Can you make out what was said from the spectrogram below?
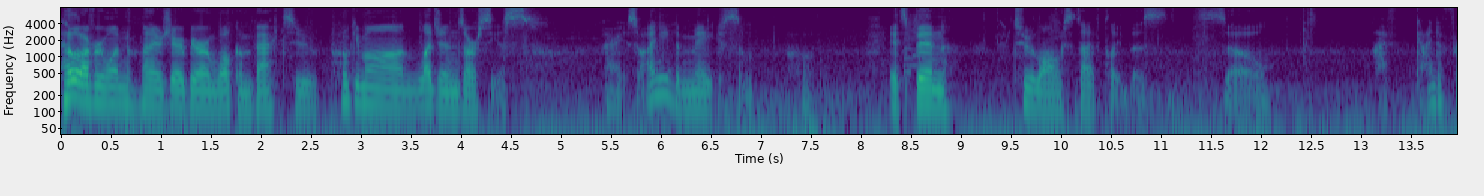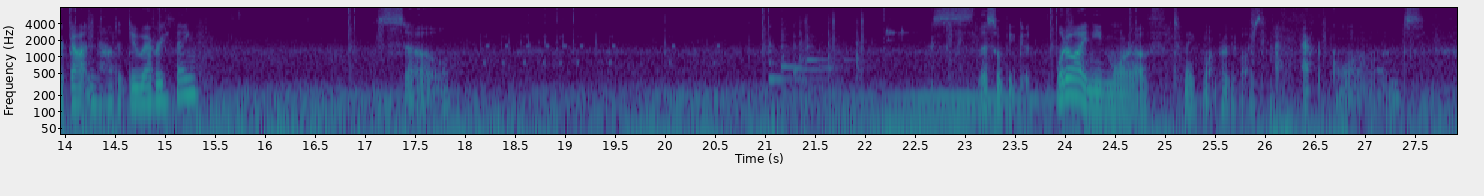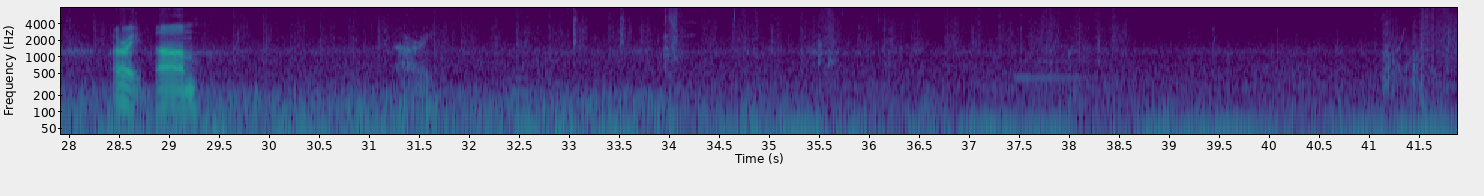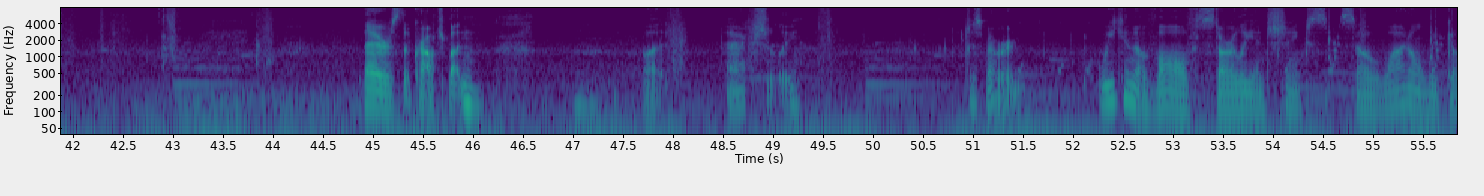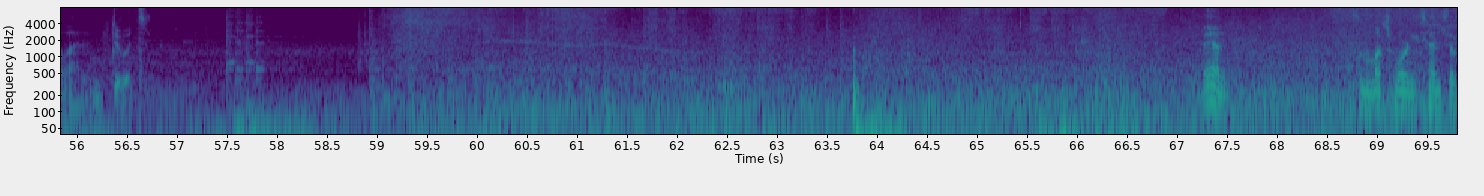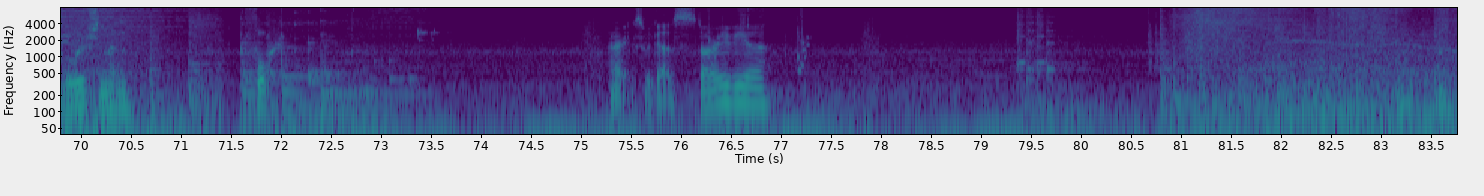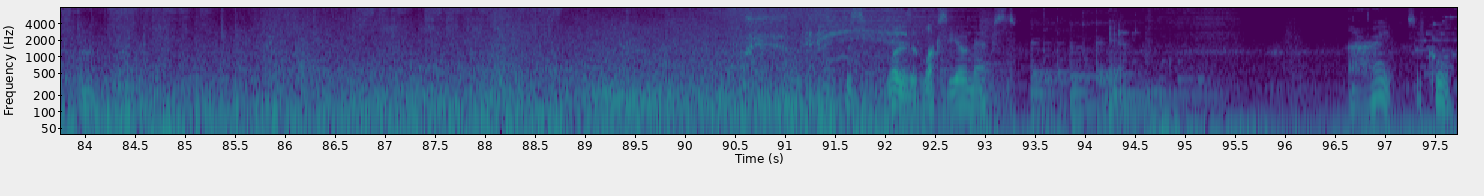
Hello everyone, my name is Jerry Beer and welcome back to Pokemon Legends Arceus. Alright, so I need to make some... It's been too long since I've played this, so I've kind of forgotten how to do everything. So... This, this will be good. What do I need more of to make more Pokeballs? Apricorns. Alright, um... Alright. There's the crouch button. But actually, just remembered we can evolve Starly and Shinx, so why don't we go ahead and do it? Man, it's a much more intense evolution than before. Alright, so we got Staravia. This, what is it, Luxio next? Yeah. Alright, so cool.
